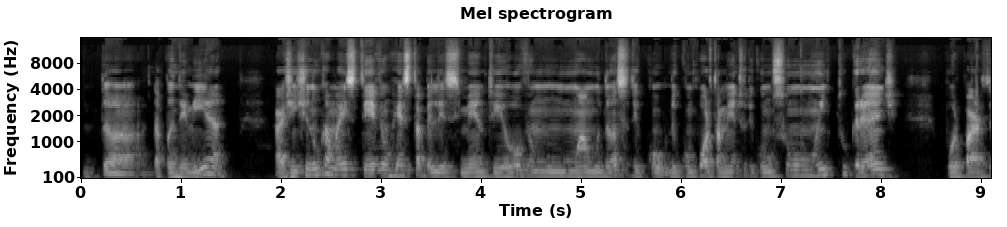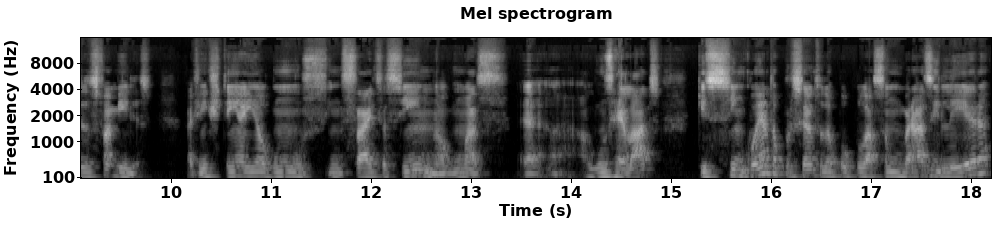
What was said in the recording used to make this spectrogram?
da, da pandemia a gente nunca mais teve um restabelecimento e houve um, uma mudança de, de comportamento de consumo muito grande por parte das famílias. A gente tem aí alguns insights assim, algumas, é, alguns relatos que 50% da população brasileira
